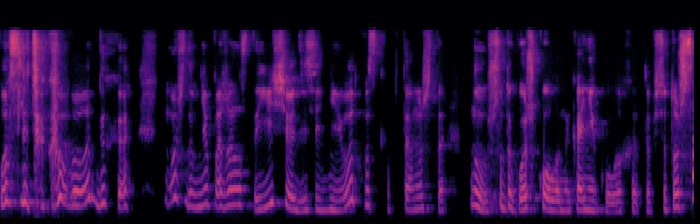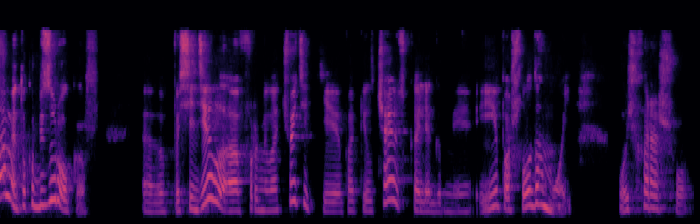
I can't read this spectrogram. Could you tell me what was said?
после такого отдыха можно мне, пожалуйста, еще 10 дней отпуска, потому что, ну, что такое школа на каникулах? Это все то же самое, только без уроков. Э, посидела, оформила отчетики, попил чаю с коллегами и пошло домой. Очень хорошо.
